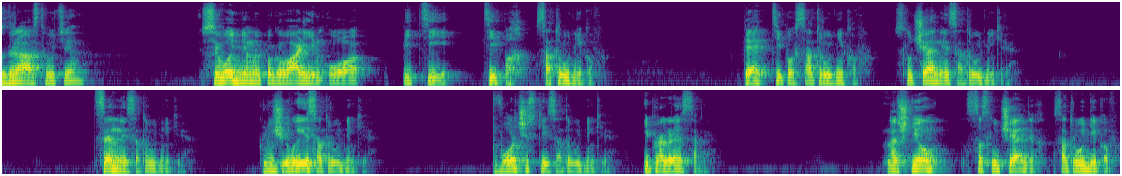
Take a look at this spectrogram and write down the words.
Здравствуйте! Сегодня мы поговорим о пяти типах сотрудников. Пять типов сотрудников. Случайные сотрудники, ценные сотрудники, ключевые сотрудники, творческие сотрудники и прогрессоры. Начнем со случайных сотрудников,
